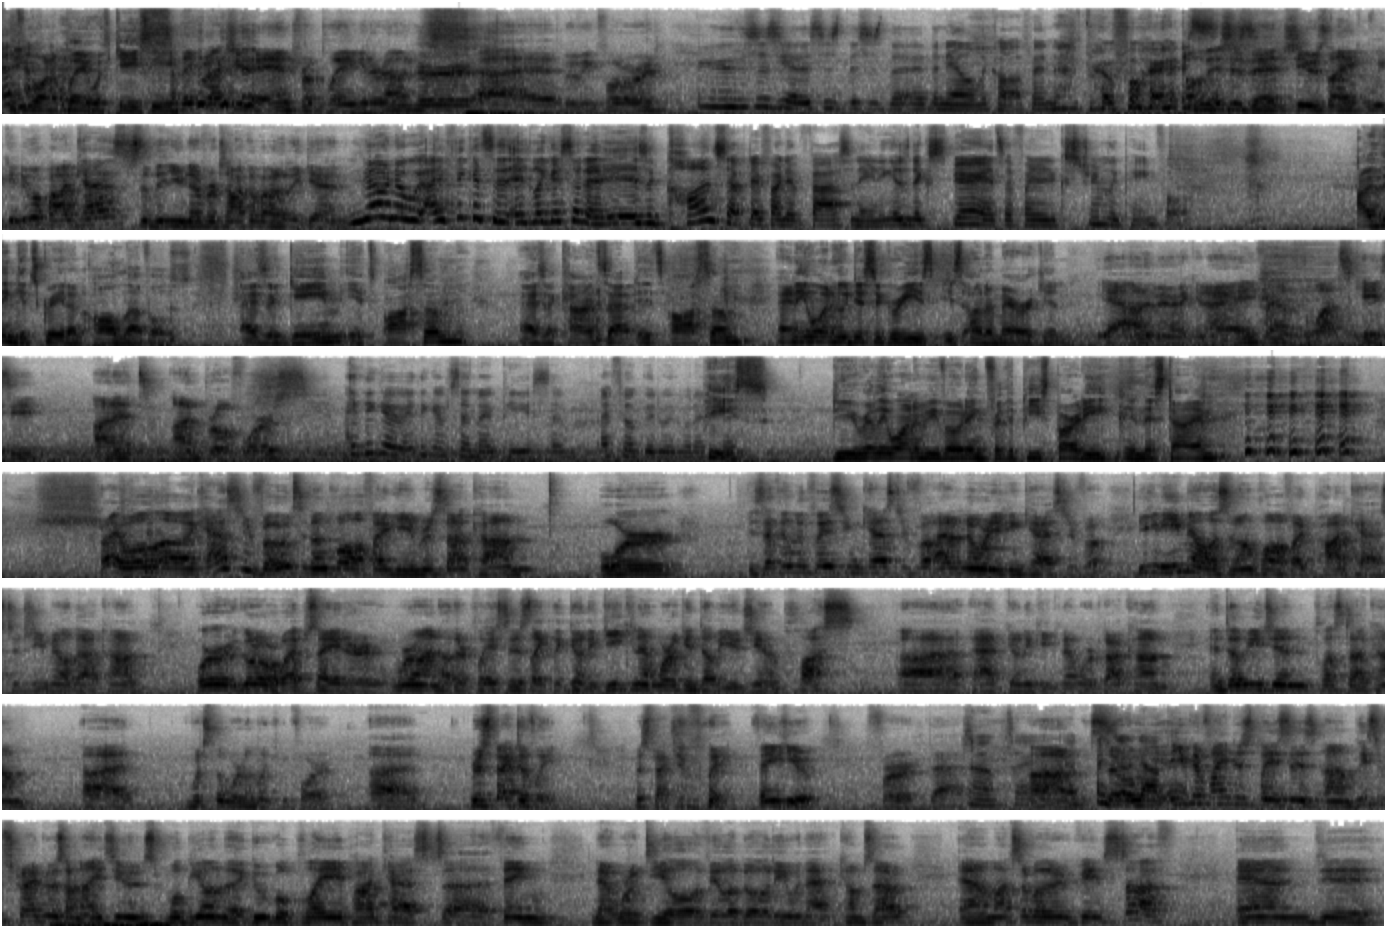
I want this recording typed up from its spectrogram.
if you want to play it with Casey. I think we're actually banned from playing it around her uh, moving forward. This is yeah. This is this is the the nail in the coffin, of Broforce. Oh, this is it. She was like, "We can do a podcast so that you never talk about it again." No, no. I think it's a, it, like I said. It is a concept. I find it fascinating. As an experience, I find it extremely painful. I think it's great on all levels. As a game, it's awesome. As a concept, it's awesome. Anyone who disagrees is un-American. Yeah, un-American. All right, any final thoughts, Casey, on it on Broforce? I think I, I think I've said my piece. I'm, I feel good with what I Peace. Said. Peace. Do you really want to be voting for the peace party in this time? All right, well, uh, cast your votes at unqualifiedgamers.com or is that the only place you can cast your vote? I don't know where you can cast your vote. You can email us at unqualifiedpodcast at gmail.com or go to our website or we're on other places like the Gonna Geek Network and WGN Plus uh, at gonnageeknetwork.com and WGNplus.com. Uh, what's the word I'm looking for? Uh, respectively. Respectively. Thank you for that. Oh, sorry. I- I Um, so zoned out you can find us places. Um, please subscribe to us on iTunes. We'll be on the Google Play podcast uh, thing, network deal availability when that comes out, and lots of other great stuff. And uh,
